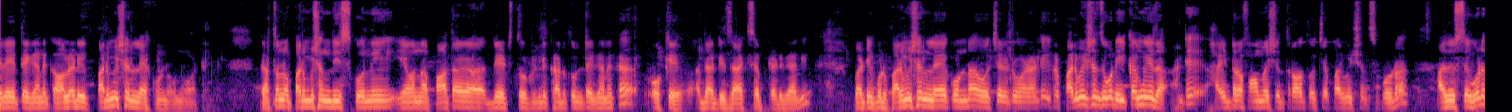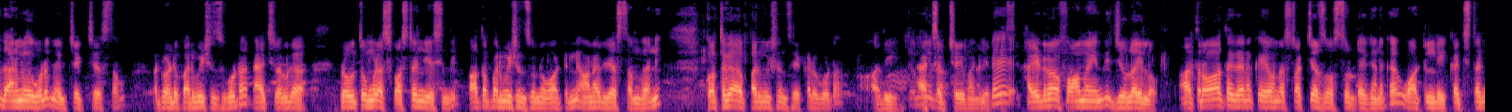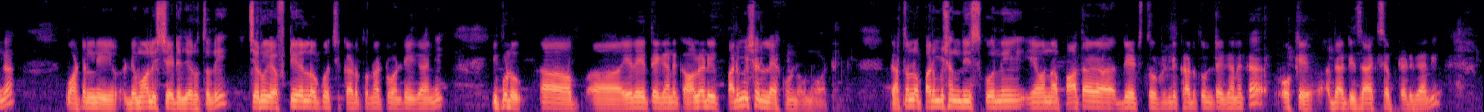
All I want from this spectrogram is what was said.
ఏదైతే కనుక ఆల్రెడీ పర్మిషన్ లేకుండా ఉన్న వాటిని గతంలో పర్మిషన్ తీసుకొని ఏమన్నా పాత డేట్స్ తోటి కడుతుంటే కనుక ఓకే దట్ ఈస్ యాక్సెప్టెడ్ కానీ బట్ ఇప్పుడు పర్మిషన్ లేకుండా వచ్చేటటువంటి అంటే ఇక్కడ పర్మిషన్స్ కూడా ఇక మీద అంటే హైడ్రా ఫార్మేషన్ తర్వాత వచ్చే పర్మిషన్స్ కూడా అది వస్తే కూడా దాని మీద కూడా మేము చెక్ చేస్తాం. అటువంటి పర్మిషన్స్ కూడా న్యాచురల్గా ప్రభుత్వం కూడా స్పష్టం చేసింది. పాత పర్మిషన్స్ ఉన్న వాటిని ఆనర్ చేస్తాం కానీ కొత్తగా పర్మిషన్స్ ఎక్కడ కూడా అది యాక్సెప్ట్ చేయమని అంటే హైడ్రా ఫామ్ అయింది జూలైలో ఆ తర్వాత కనుక ఏమైనా స్ట్రక్చర్స్ వస్తుంటే కనుక వాటిని ఖచ్చితంగా వాటిని డిమాలిష్ చేయడం జరుగుతుంది. చెరువు ఎఫ్టీఎల్లోకి వచ్చి కడుతున్నటువంటివి కానీ ఇప్పుడు ఏదైతే కనుక ఆల్రెడీ పర్మిషన్ లేకుండా ఉన్న వాటిని గతంలో పర్మిషన్ తీసుకొని ఏమన్నా పాత డేట్స్ తోటి కడుతుంటే కనుక ఓకే దట్ ఈస్ యాక్సెప్టెడ్ కానీ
